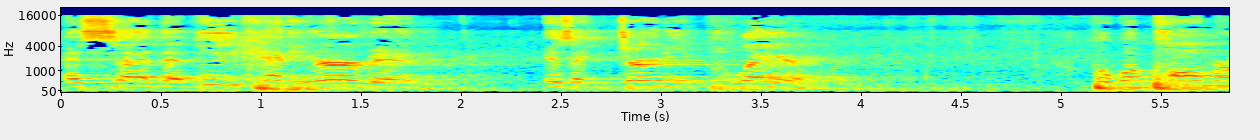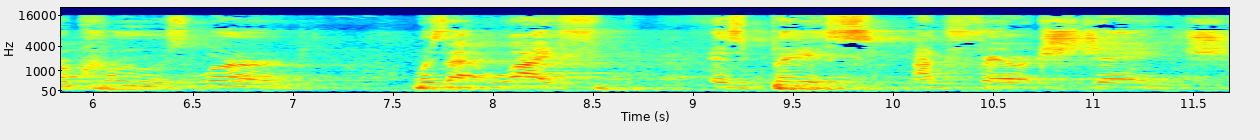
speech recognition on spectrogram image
has said that the Kenny Urban is a dirty player. But what Palmer Cruz learned was that life is based on fair exchange.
